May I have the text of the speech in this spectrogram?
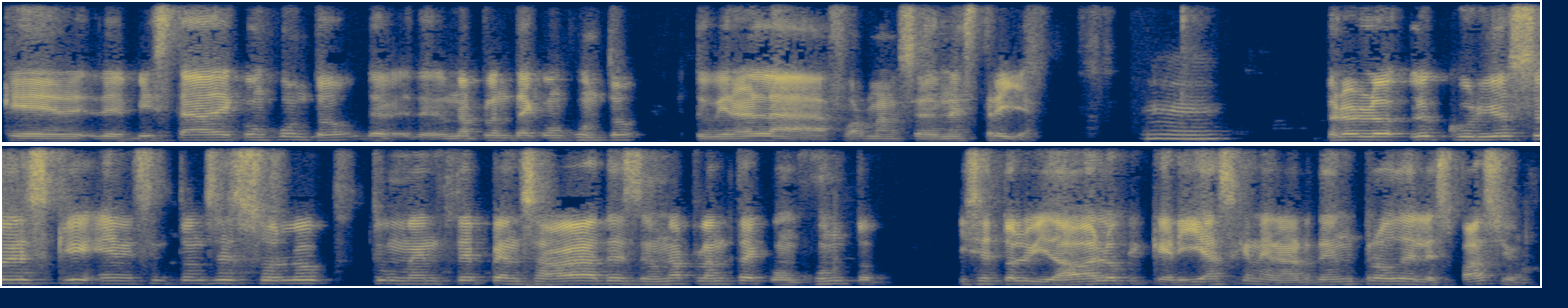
que de, vista de conjunto, de, una planta de conjunto, tuviera la forma, no sé, de una estrella. Pero lo, lo curioso es que en ese entonces solo tu mente pensaba desde una planta de conjunto y se te olvidaba lo que querías generar dentro del espacio. O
